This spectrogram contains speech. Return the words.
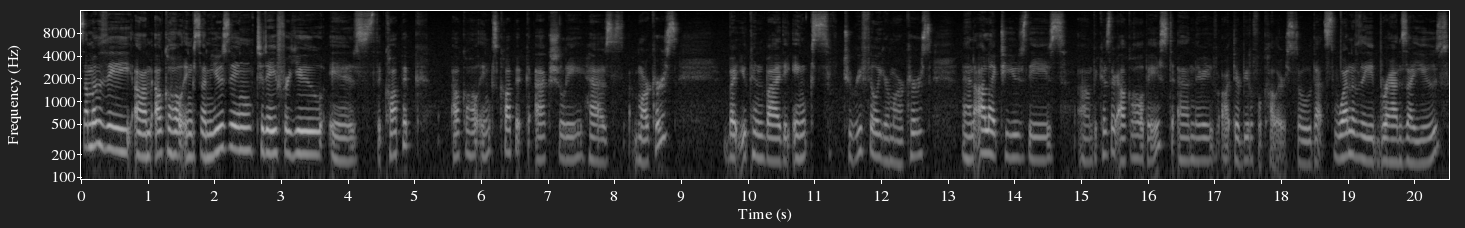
Some of the um, alcohol inks I'm using today for you is the Copic alcohol inks. Copic actually has markers, but you can buy the inks to refill your markers. And I like to use these um, because they're alcohol based and they are, they're beautiful colors. So that's one of the brands I use.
